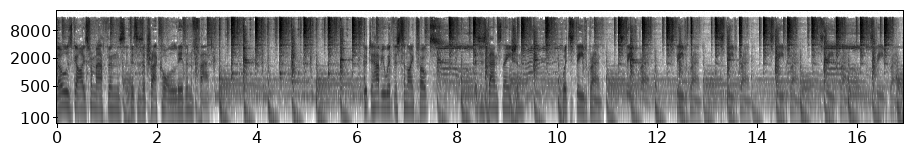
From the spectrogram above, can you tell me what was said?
Those guys from Athens, this is a track called Living Fat. Good to have you with us tonight, folks. This is Dance Nation with Steve Grant. Steve Grant. Steve Grant. Steve Grant. Steve Grant feedback.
